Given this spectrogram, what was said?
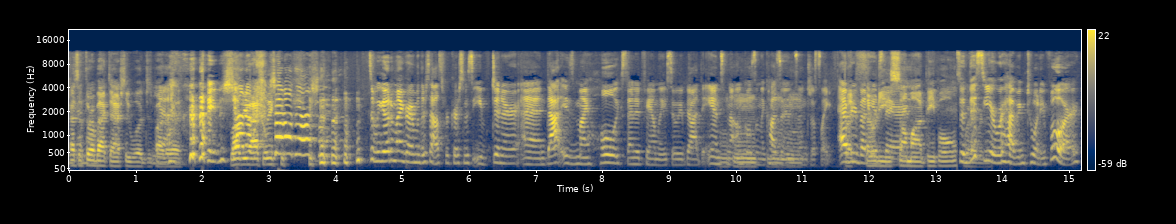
That's a throwback to Ashley Wood, just by the way. right. Shout you, out, Ashley. Shout out to Ashley. so we go to my grandmother's house for Christmas Eve dinner, and that is my whole extended family. So we've got the aunts and the uncles and the cousins, and just like everybody like 30 some odd people. So this year we're having 24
